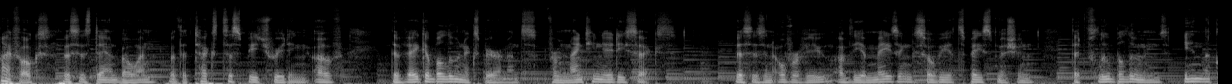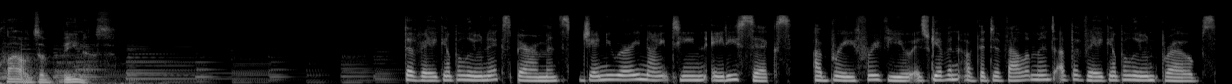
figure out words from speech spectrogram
Hi, folks. This is Dan Bowen with a text to speech reading of The Vega Balloon Experiments from 1986. This is an overview of the amazing Soviet space mission that flew balloons in the clouds of Venus. The Vega Balloon Experiments, January 1986. A brief review is given of the development of the Vega balloon probes,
